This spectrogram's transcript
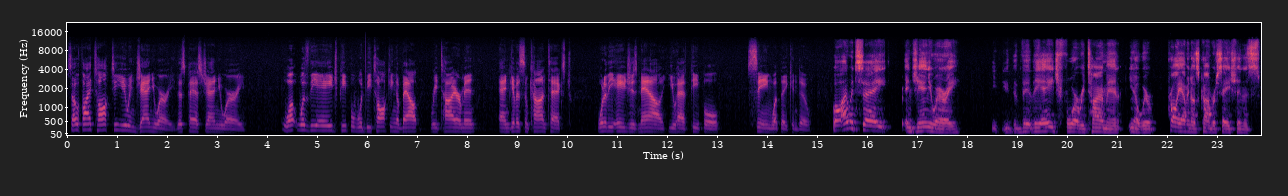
So if I talk to you in January, this past January, what was the age people would be talking about retirement and give us some context? What are the ages now you have people seeing what they can do? Well, I would say in January, the, the age for retirement, you know, we're probably having those conversations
